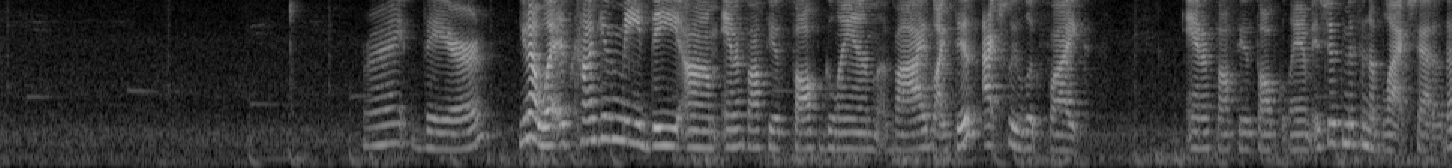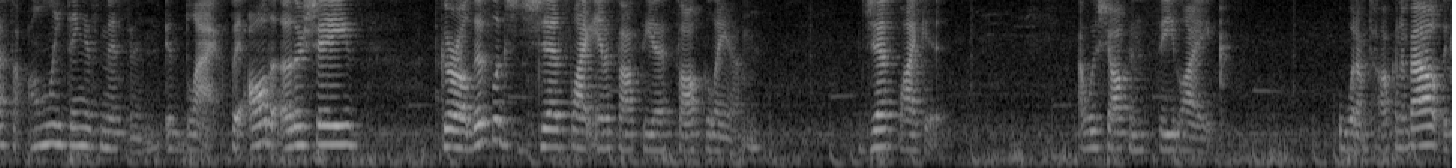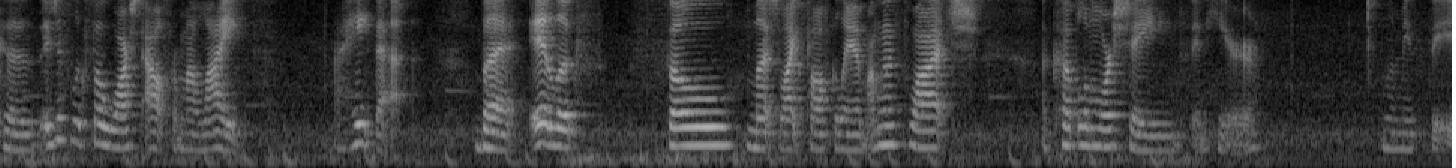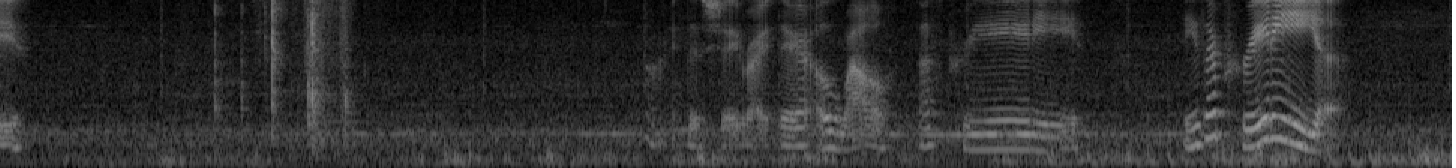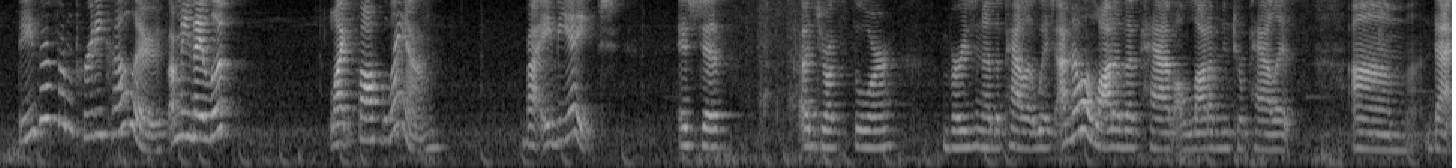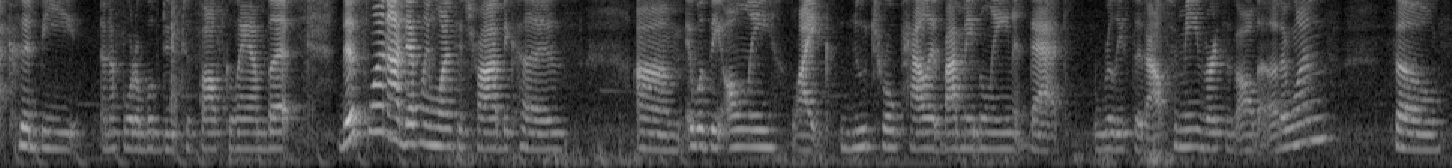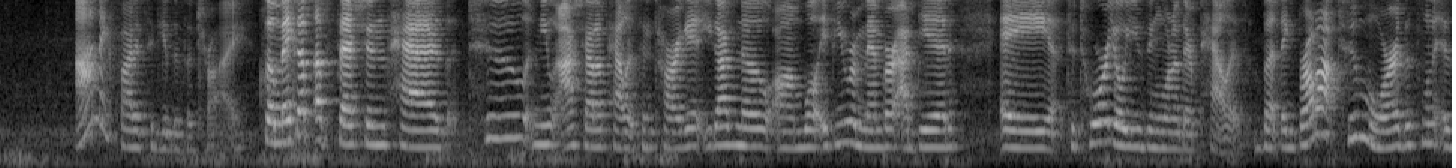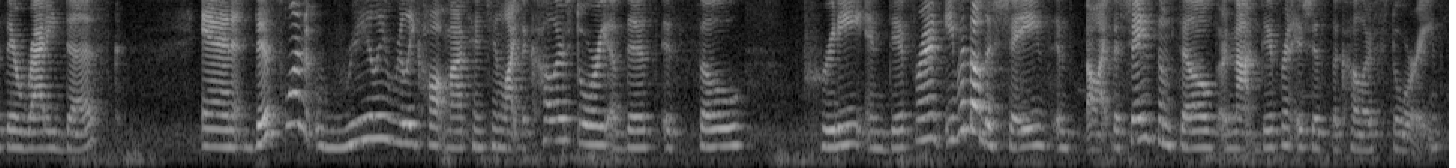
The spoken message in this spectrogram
Right there. You know what? It's kind of giving me the um, Anastasia Soft Glam vibe. Like this actually looks like Anastasia Soft Glam. It's just missing a black shadow. That's the only thing it's missing is black. But all the other shades, girl, this looks just like Anastasia Soft Glam. Just like it. I wish y'all can see like what I'm talking about because it just looks so washed out from my lights. I hate that. But it looks so much like Soft Glam. I'm to swatch a couple of more shades in here. Let me see. This shade right there. Oh, wow. That's pretty. These are pretty. These are some pretty colors. I mean, they look like Soft Glam by ABH. It's just a drugstore version of the palette, which I know a lot of us have a lot of neutral palettes um, that could be an affordable dupe to Soft Glam. But this one I definitely wanted to try because um, it was the only like neutral palette by Maybelline that really stood out to me versus all the other ones. So I'm excited to give this a try. So Makeup Obsessions has two new eyeshadow palettes in Target. You guys know, um, well, if you remember, I did a tutorial using one of their palettes, but they brought out two more. This one is their Ratty Dusk. And this one really, really caught my attention. Like the color story of this is so pretty and different. Even though the shades, and like the shades themselves are not different, it's just the color story.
